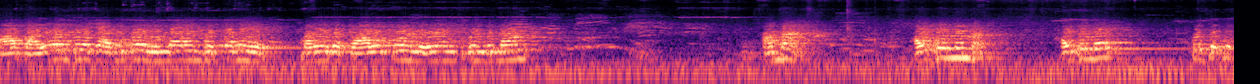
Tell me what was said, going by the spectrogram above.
ఆ భగవంతుడికి అనుగ్రహం ఉండాలని చెప్పని మన యొక్క కార్యక్రమం నిర్వహించుకుంటున్నాం. అమ్మా అయిపోయిందమ్మా? అయిపోయిందా? కూర్చోండి.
